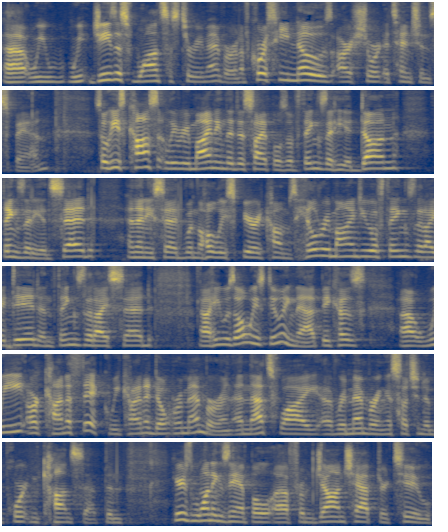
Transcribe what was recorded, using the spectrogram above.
Uh, we, we, Jesus wants us to remember. And of course, he knows our short attention span. So he's constantly reminding the disciples of things that he had done, things that he had said. And then he said, when the Holy Spirit comes, he'll remind you of things that I did and things that I said. Uh, he was always doing that because uh, we are kind of thick. We kind of don't remember. And, and that's why uh, remembering is such an important concept. And Here's one example uh, from John chapter 2.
